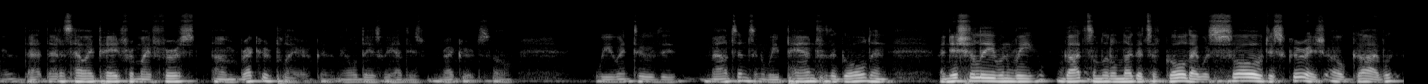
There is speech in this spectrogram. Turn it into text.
Uh, that, that is how I paid for my first um, record player, because in the old days we had these records, so we went to the mountains and we panned for the gold. And initially, when we got some little nuggets of gold, I was so discouraged. Oh God,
